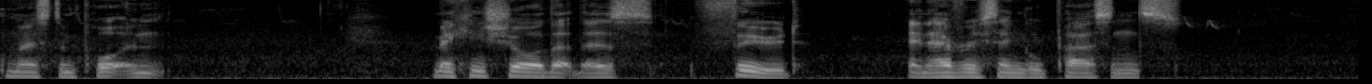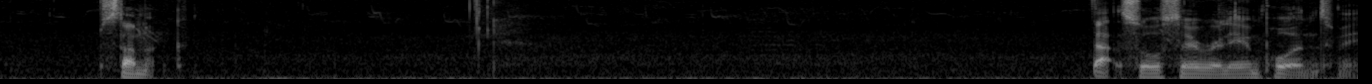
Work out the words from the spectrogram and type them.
most important, making sure that there's food in every single person's stomach. That's also really important to me.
